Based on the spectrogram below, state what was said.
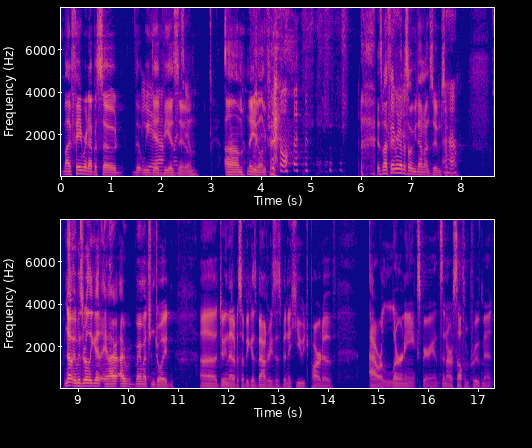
My favorite episode that we Yeah, did via Zoom. Um, no, you didn't let me finish. it's my favorite episode we've done on Zoom so Uh-huh. far. No, it was really good, and I, I very much enjoyed uh, doing that episode because boundaries has been a huge part of our learning experience and our self improvement.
